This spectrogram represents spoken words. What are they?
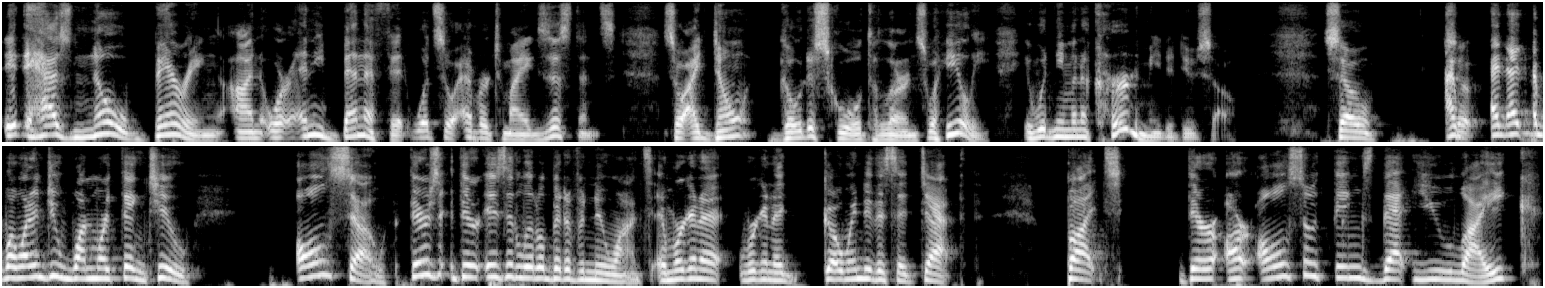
It has no bearing on or any benefit whatsoever to my existence. So I don't go to school to learn Swahili. It wouldn't even occur to me to do so. So, I, and I, I want to do one more thing too. Also, there's there is a little bit of a nuance, and we're gonna we're gonna go into this at depth. But there are also things that you like,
